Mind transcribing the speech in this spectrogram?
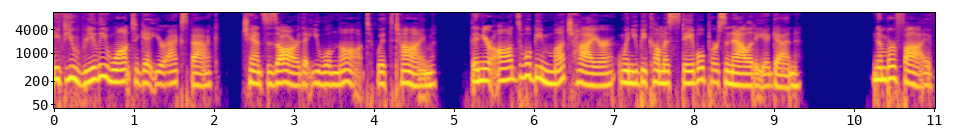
If you really want to get your ex back, chances are that you will not with time. Then your odds will be much higher when you become a stable personality again. Number five,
